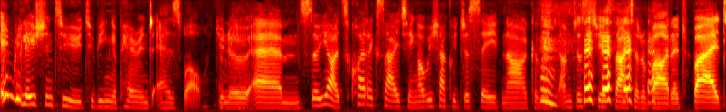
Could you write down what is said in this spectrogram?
in relation to to being a parent as well you know um so yeah it's quite exciting. I wish i could just say it now because i'm just too excited about it. But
